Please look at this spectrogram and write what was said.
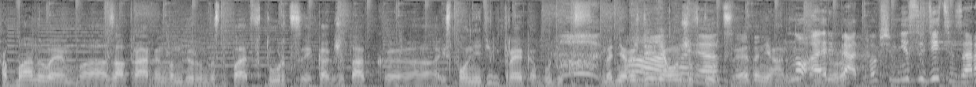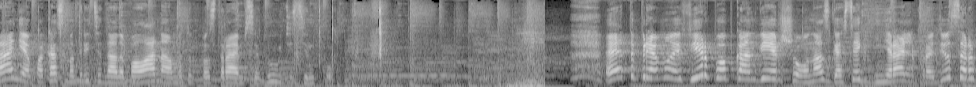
обманываем. А, Завтра Армин Ван Бюрен выступает в Турции. Как же так э, исполнитель трека будет на дне А, рождения, он же в. Турции. Это не Армин Ну, а, ребят, в общем, не судите заранее, пока смотрите Дана Балана, а мы тут постараемся выудить инфу. Это прямой эфир поп-конвейер шоу. У нас в гостях генеральный продюсер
